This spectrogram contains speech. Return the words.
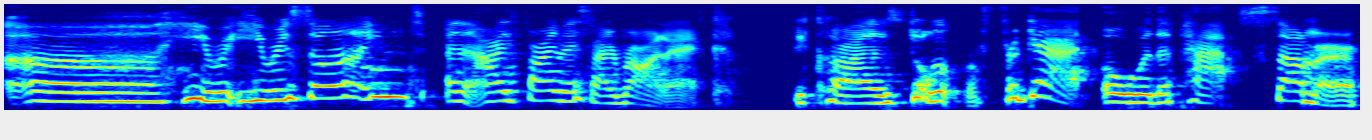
Uh, he he resigned, and I find this ironic because don't forget, over the past summer,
